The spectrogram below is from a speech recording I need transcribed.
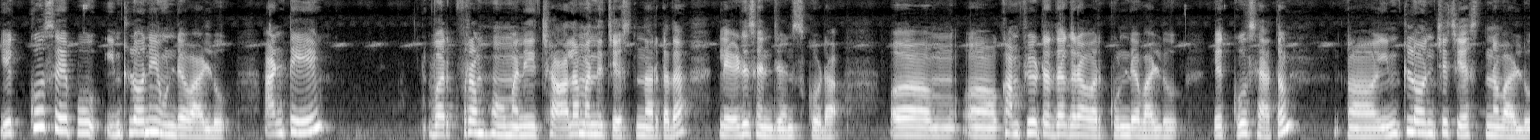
ఎక్కువసేపు ఇంట్లోనే ఉండేవాళ్ళు. అంటే వర్క్ ఫ్రమ్ హోమ్ అని చాలామంది చేస్తున్నారు కదా లేడీస్ అండ్ జెంట్స్ కూడా. కంప్యూటర్ దగ్గర వర్క్ ఉండేవాళ్ళు ఎక్కువ శాతం. ఇంట్లోంచి చేస్తున్న వాళ్ళు.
